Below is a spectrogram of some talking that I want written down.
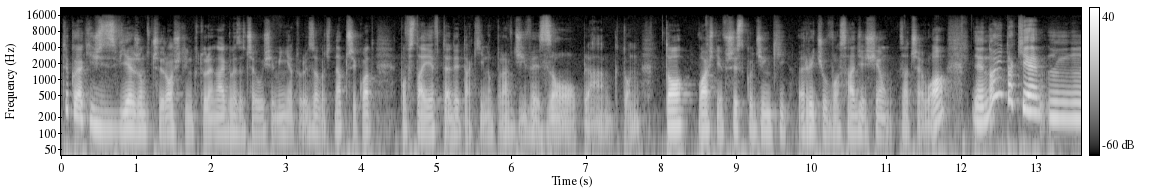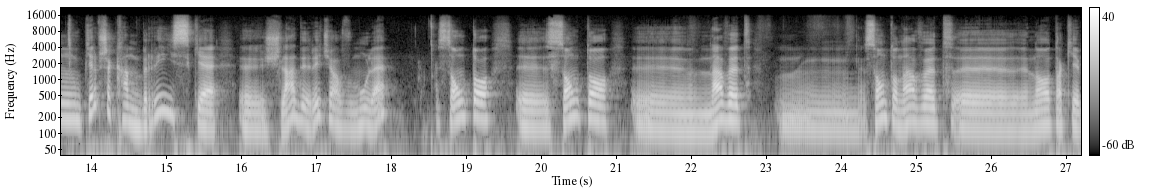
tylko jakichś zwierząt czy roślin, które nagle zaczęły się miniaturyzować. Na przykład powstaje wtedy taki no, prawdziwy zooplankton. To właśnie wszystko dzięki ryciu w osadzie się zaczęło. No i takie mm, pierwsze kambryjskie y, ślady rycia w mule są to, y, są to y, nawet są to nawet e, no, takie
